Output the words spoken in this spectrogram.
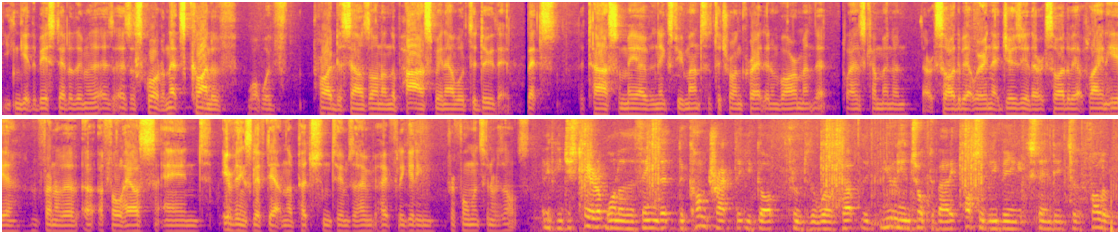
you can get the best out of them as, as a squad. And that's kind of what we've prided ourselves on in the past, being able to do that. That's the task for me over the next few months is to try and create that environment that players come in and they're excited about wearing that jersey, they're excited about playing here in front of a, a full house, and everything's left out on the pitch in terms of hopefully getting performance and results. And if you just clear up one other thing, that the contract that you've got through to the World Cup, the Union talked about it possibly being extended to the following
